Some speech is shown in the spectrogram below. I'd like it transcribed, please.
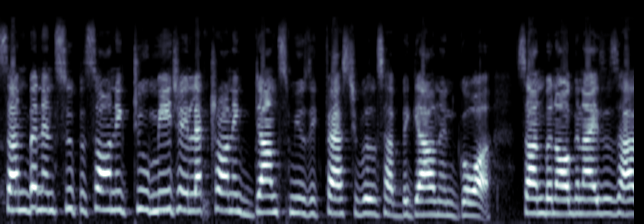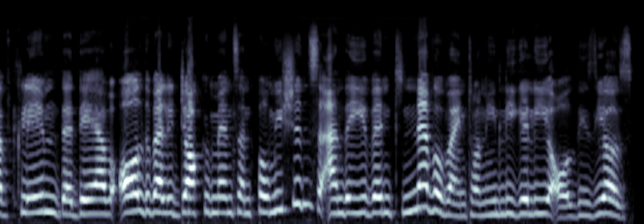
Sunburn and Supersonic, two major electronic dance music festivals have begun in Goa. Sunburn organizers have claimed that they have all the valid documents and permissions and the event never went on illegally all these years.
